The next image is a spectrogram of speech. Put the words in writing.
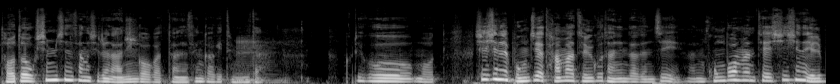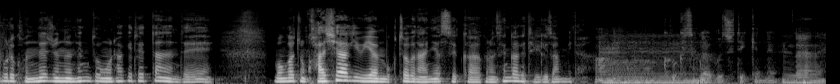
더더욱 심신상실은 아닌 것 같다는 생각이 듭니다. 그리고 뭐 시신을 봉지에 담아 들고 다닌다든지 아니면 공범한테 시신의 일부를 건네주는 행동을 하기도 했다는데 뭔가 좀 과시하기 위한 목적은 아니었을까 그런 생각이 들기도 합니다. 아, 그렇게 생각해 볼 수도 있겠네요. 네네.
